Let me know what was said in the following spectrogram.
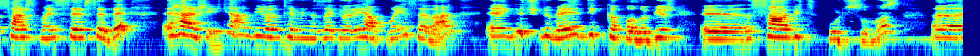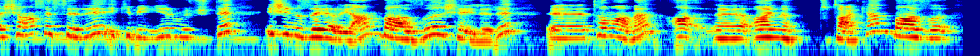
sarsmayı sevse de her şeyi kendi yönteminize göre yapmayı seven güçlü ve dik kafalı bir sabit burçsunuz. Şans eseri 2023'te işinize yarayan bazı şeyleri e, tamamen a- e, aynı tutarken bazı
